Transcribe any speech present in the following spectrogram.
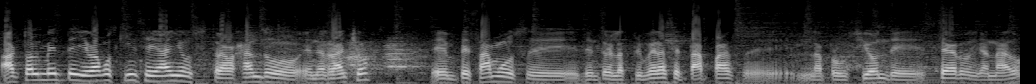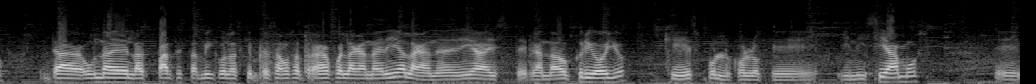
Actualmente llevamos 15 años trabajando en el rancho. Empezamos eh, dentro de las primeras etapas eh, la producción de cerdo y ganado. una de las partes también con las que empezamos a trabajar fue la ganadería, la ganadería, este, el ganado criollo, que es por, con lo que iniciamos. Eh,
